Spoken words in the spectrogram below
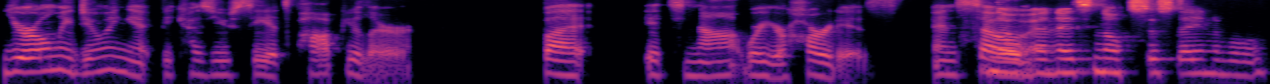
You're only doing it because you see it's popular, but it's not where your heart is. And so, no, and it's not sustainable.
